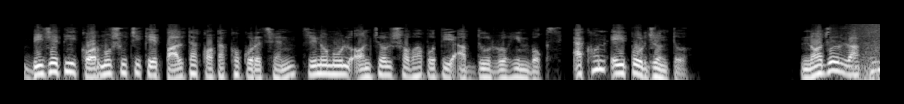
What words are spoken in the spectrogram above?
বিজেপি কর্মসূচিকে পাল্টা কটাক্ষ করেছেন তৃণমূল অঞ্চল সভাপতি আব্দুর রহিম বক্স। এখন এই পর্যন্ত। নজর রাখুন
